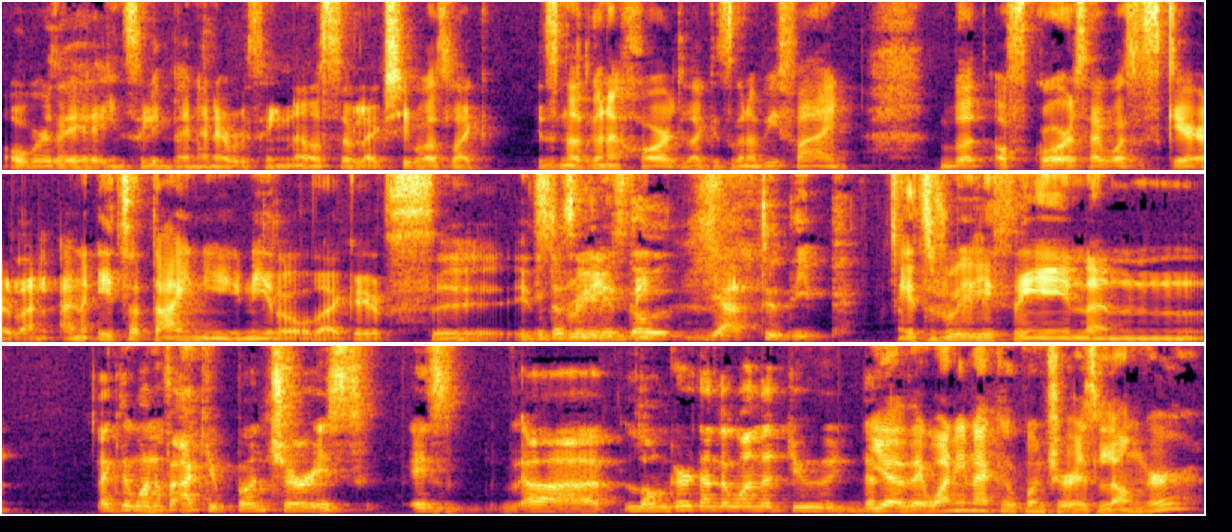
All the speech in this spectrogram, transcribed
over the insulin pen and everything no so like she was like it's not gonna hurt like it's gonna be fine but of course I was scared and, and it's a tiny needle like it's uh, it's It doesn't really even thin go yeah too deep. it's really thin and Like the one of acupuncture is is uh longer than the one that you that yeah, the one in acupuncture is longer,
